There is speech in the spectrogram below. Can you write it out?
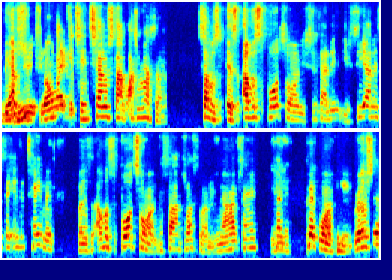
Be honest with you, if you don't like it, change channel, stop watching wrestling. So it's, it's other sports on. You see, how they, you see how they say entertainment, but it's other sports on besides wrestling. You know what I'm saying? Yeah. Pick, pick one. Mhm. Real shit.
